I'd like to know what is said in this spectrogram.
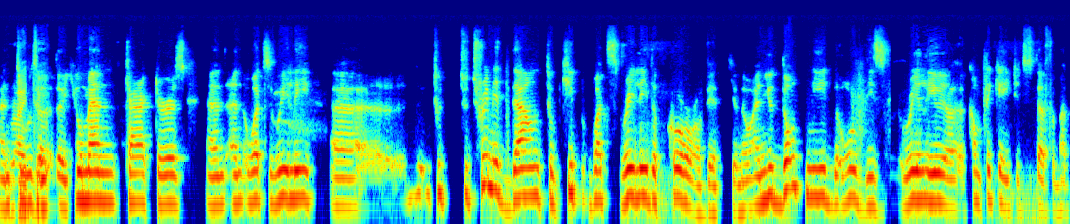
and Right, to, to- the, the human characters and, and what's really uh, to, to trim it down to keep what's really the core of it, you know, and you don't need all these really uh, complicated stuff about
